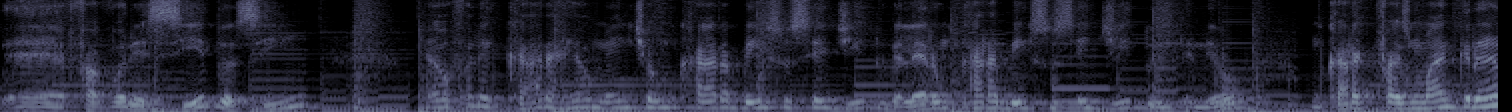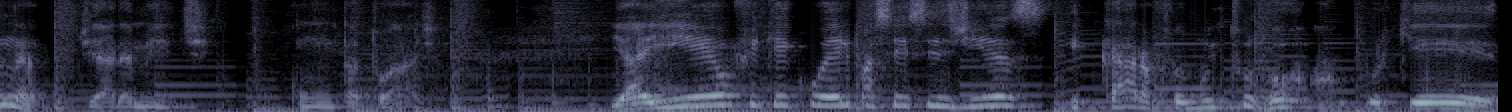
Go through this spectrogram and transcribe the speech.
é, favorecido, assim. Aí eu falei, cara, realmente é um cara bem sucedido. Ele era um cara bem sucedido, entendeu? Um cara que faz uma grana diariamente com tatuagem. E aí eu fiquei com ele, passei esses dias e, cara, foi muito louco, porque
